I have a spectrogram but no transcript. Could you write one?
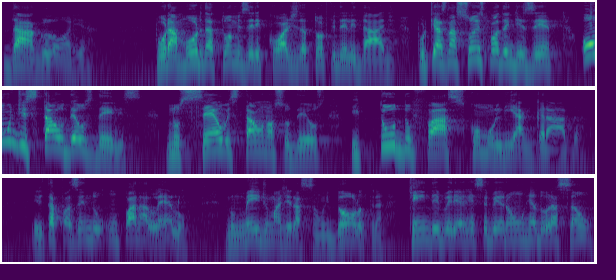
dá a glória. Por amor da tua misericórdia e da tua fidelidade, porque as nações podem dizer: onde está o Deus deles? No céu está o nosso Deus e tudo faz como lhe agrada. Ele está fazendo um paralelo. No meio de uma geração idólatra, quem deveria receber honra e adoração?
